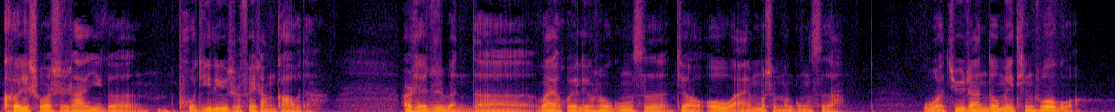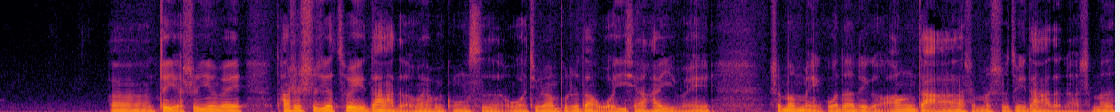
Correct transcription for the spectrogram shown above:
可以说是它一个。普及率是非常高的，而且日本的外汇零售公司叫 O.M 什么公司啊？我居然都没听说过。嗯，这也是因为它是世界最大的外汇公司，我居然不知道。我以前还以为什么美国的这个昂达什么是最大的呢？什么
